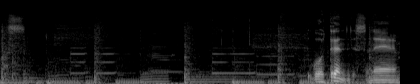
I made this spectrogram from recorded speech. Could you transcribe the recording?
ます。5点ですね。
